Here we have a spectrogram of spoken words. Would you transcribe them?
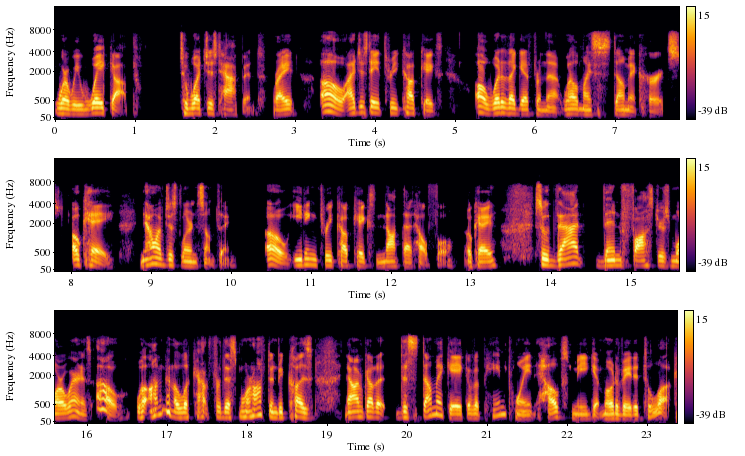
where we wake up to what just happened, right? Oh, I just ate three cupcakes oh, what did I get from that? Well, my stomach hurts. Okay, now I've just learned something oh, eating three cupcakes, not that helpful. Okay. So that then fosters more awareness. Oh, well, I'm going to look out for this more often because now I've got a, the stomach ache of a pain point helps me get motivated to look.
